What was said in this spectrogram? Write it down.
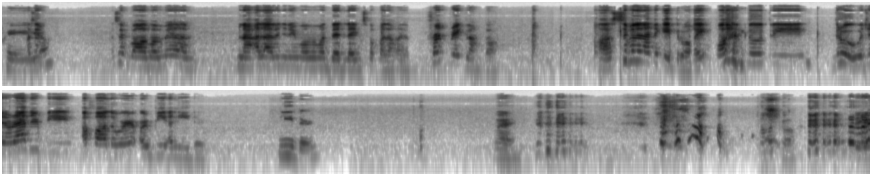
Okay. Kasi, kasi baka mamaya, naalala nyo na yung mga, mga deadlines pa pala kayo. Short break lang to. Uh, simulan natin kay Drew, okay? One, two, three. Drew, would you rather be a follower or be a leader? Leader. Why? Sagot ko. Sige.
